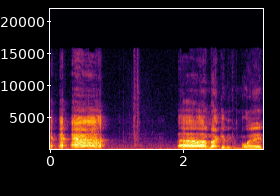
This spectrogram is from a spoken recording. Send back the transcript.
uh, I'm not going to complain.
